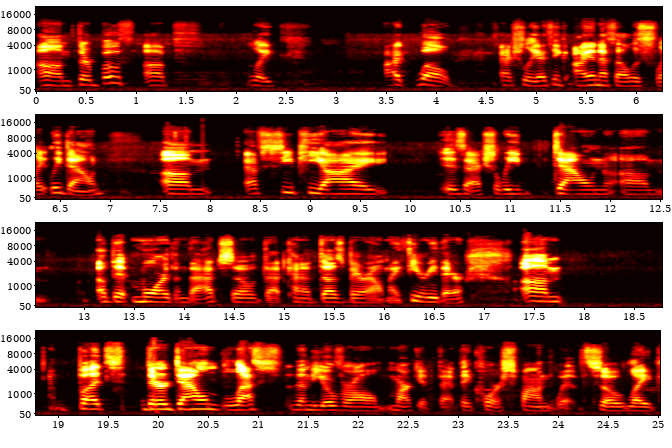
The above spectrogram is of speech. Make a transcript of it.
um, they're both up like I well actually, I think INFL is slightly down. Um, FCPI is actually down um, a bit more than that, so that kind of does bear out my theory there. Um, but they're down less than the overall market that they correspond with. So, like,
